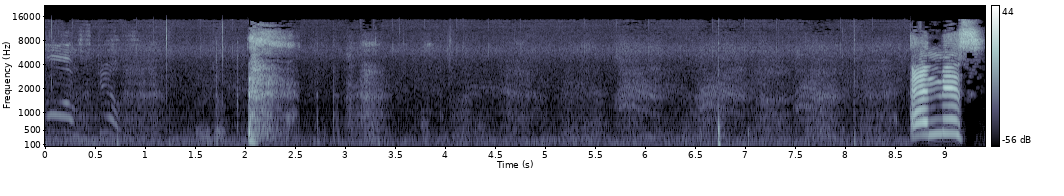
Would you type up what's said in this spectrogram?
Oh. En mis!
